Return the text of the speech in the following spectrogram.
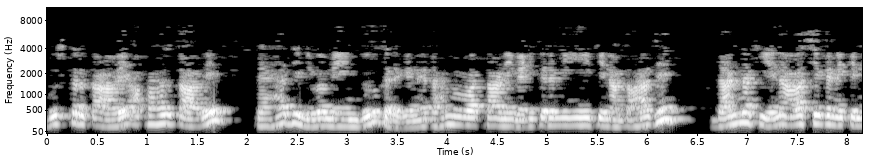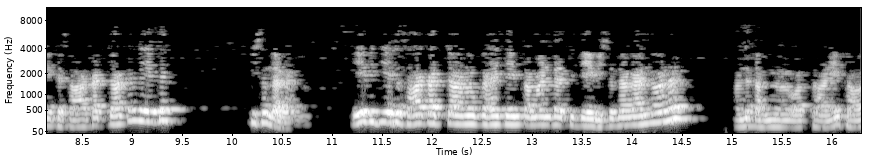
දුෂ්කරතාවයේ, අපහසුතාවයේ පැහැදිලිව මේන් දුරු කරගෙන ධර්මවත්තාණි වැඩි කරමි කියන අදහසේ දන්න කියන අවශ්‍ය කෙන කෙනෙක් සාකච්ඡා කරලා ඒක විසඳා ගන්නවා. ඒ විදිහට සාකච්ඡා අනුග්‍රහයෙන් Tamanට ඇති දේ විසඳා ගන්නවනම් අන්න ධර්මවත්තාණේ තව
